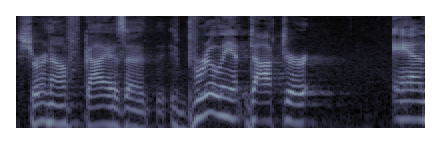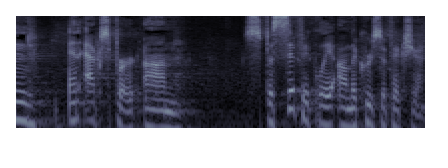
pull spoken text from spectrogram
Sure enough, guy is a brilliant doctor and an expert on specifically on the crucifixion.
